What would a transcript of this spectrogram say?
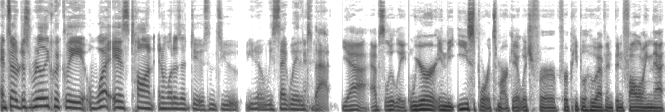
And so just really quickly, what is taunt and what does it do since you, you know, we segued into that? Yeah, absolutely. We're in the esports market, which for for people who haven't been following that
